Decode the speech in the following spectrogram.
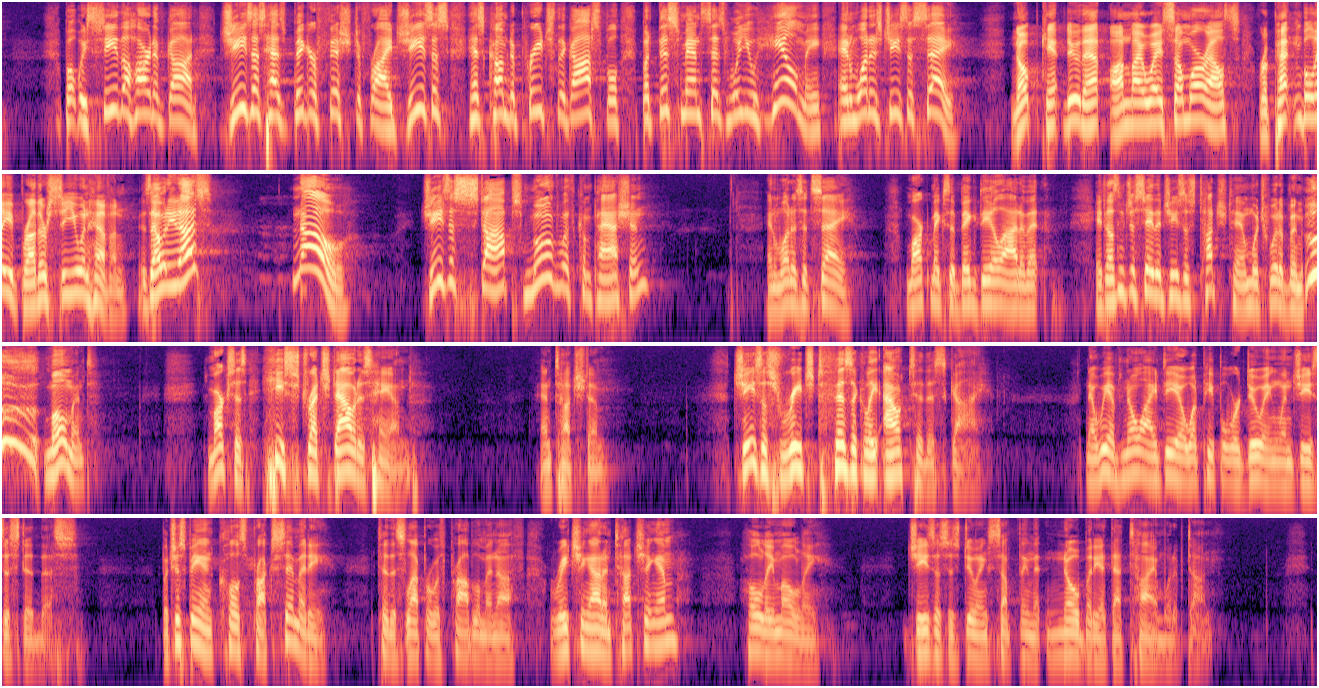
But we see the heart of God. Jesus has bigger fish to fry. Jesus has come to preach the gospel, but this man says, Will you heal me? And what does Jesus say? Nope, can't do that. On my way somewhere else. Repent and believe, brother. See you in heaven. Is that what he does? No. Jesus stops, moved with compassion. And what does it say? Mark makes a big deal out of it. It doesn't just say that Jesus touched him, which would have been moment. Mark says he stretched out his hand and touched him. Jesus reached physically out to this guy. Now, we have no idea what people were doing when Jesus did this, but just being in close proximity to this leper was problem enough. Reaching out and touching him, holy moly, Jesus is doing something that nobody at that time would have done.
